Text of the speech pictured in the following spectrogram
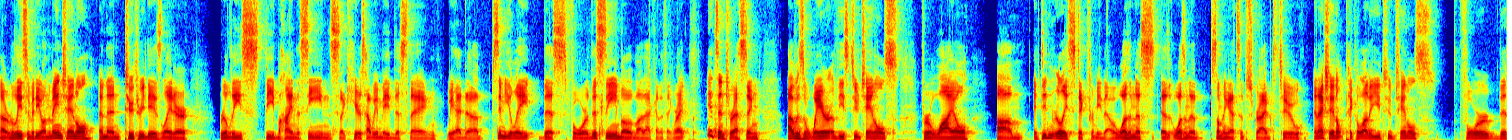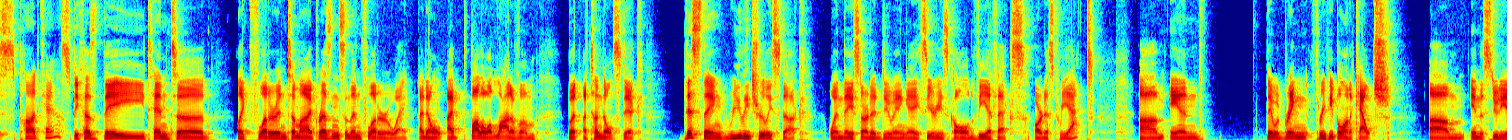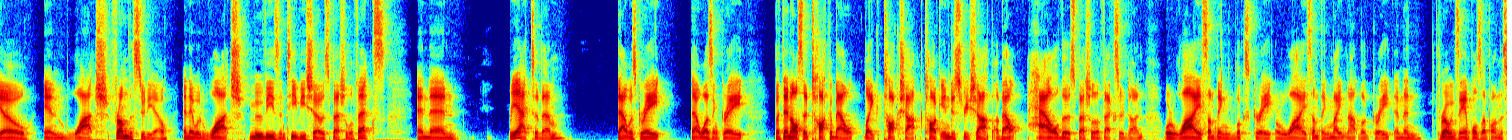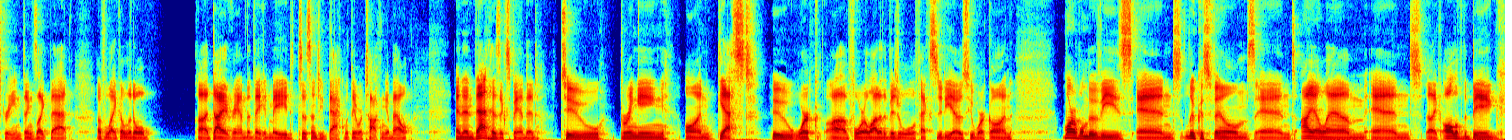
uh, release a video on the main channel, and then two three days later release the behind the scenes like here's how we made this thing. We had to simulate this for this scene blah blah blah that kind of thing right? It's interesting. I was aware of these two channels for a while. Um it didn't really stick for me though. It wasn't a it wasn't a something i subscribed to. And actually i don't pick a lot of youtube channels for this podcast because they tend to like flutter into my presence and then flutter away. I don't I follow a lot of them, but a ton don't stick. This thing really truly stuck when they started doing a series called VFX Artist React. Um, and they would bring three people on a couch um, in the studio and watch from the studio, and they would watch movies and TV shows special effects and then react to them. That was great. That wasn't great. But then also talk about like talk shop, talk industry shop about how those special effects are done or why something looks great or why something might not look great. And then throw examples up on the screen, things like that, of like a little uh, diagram that they had made to essentially back what they were talking about. And then that has expanded to bringing on guests who work uh, for a lot of the visual effects studios who work on Marvel movies and Lucasfilms and ILM and like all of the big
